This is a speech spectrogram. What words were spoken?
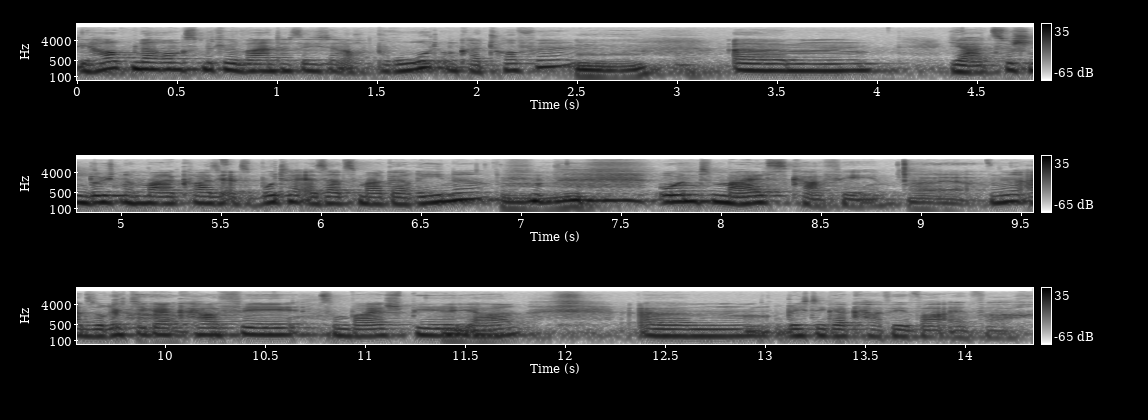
Die Hauptnahrungsmittel waren tatsächlich dann auch Brot und Kartoffeln. Mhm. Ähm, ja, zwischendurch nochmal quasi als Butterersatz Margarine und Malzkaffee. Mhm. Ah, ja. Mhm. Ne? Also richtiger Kaffee zum Beispiel, ja. Ähm, richtiger Kaffee war einfach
